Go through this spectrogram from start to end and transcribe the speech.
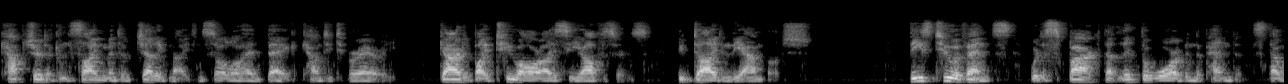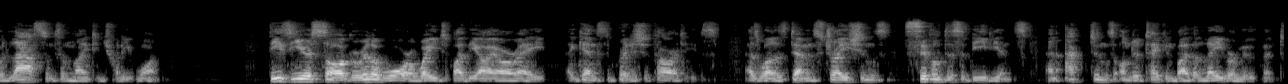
captured a consignment of gelignite in Solohead Beg, County Tipperary, guarded by two RIC officers who died in the ambush. These two events were the spark that lit the War of Independence that would last until 1921. These years saw a guerrilla war waged by the IRA against the British authorities, as well as demonstrations, civil disobedience, and actions undertaken by the labour movement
